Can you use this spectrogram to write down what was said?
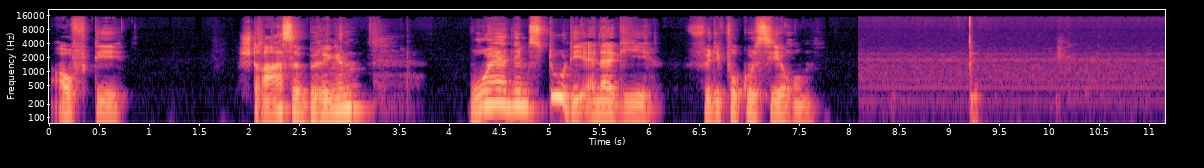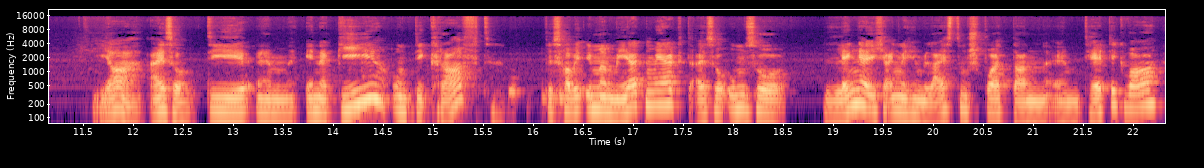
auf die Straße bringen. Woher nimmst du die Energie für die Fokussierung? Ja, also die ähm, Energie und die Kraft, das habe ich immer mehr gemerkt. Also umso länger ich eigentlich im Leistungssport dann ähm, tätig war,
